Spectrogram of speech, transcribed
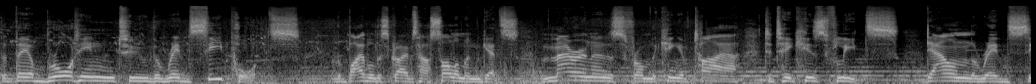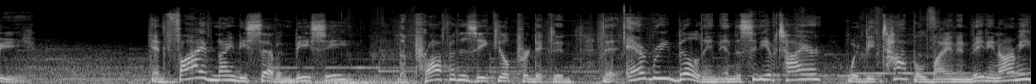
that they are brought into the Red Sea ports. The Bible describes how Solomon gets mariners from the king of Tyre to take his fleets down the Red Sea. In 597 BC, the prophet Ezekiel predicted that every building in the city of Tyre would be toppled by an invading army.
